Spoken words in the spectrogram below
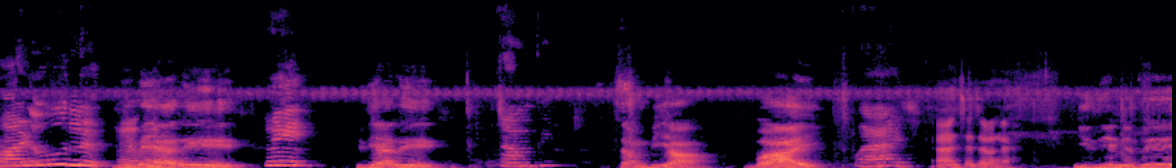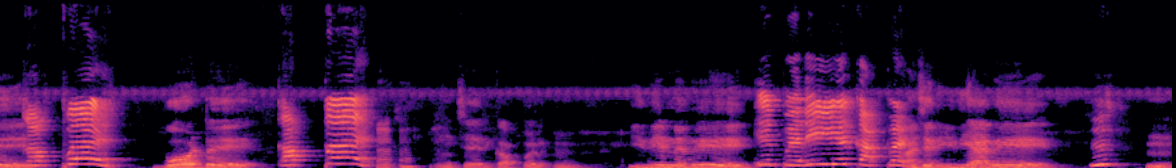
பலூனு. இவ யாரு? இது யாரு? தம்பி. தம்பியா? பாய் பாய் ஆ சரி சொல்லுங்க. இது என்னது? கப்பல். போட்டு. சரி கப்பல். இது என்னது? ஆ சரி இது யாரு? ம்.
